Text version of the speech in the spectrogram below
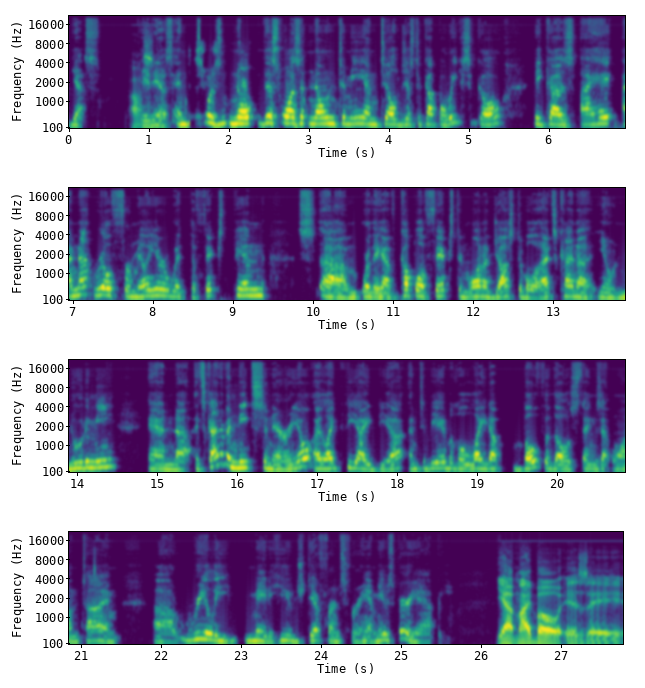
Yes. Awesome. It is, and this was no, this wasn't known to me until just a couple weeks ago because I hate, I'm not real familiar with the fixed pin um, where they have a couple of fixed and one adjustable. That's kind of you know new to me, and uh, it's kind of a neat scenario. I like the idea, and to be able to light up both of those things at one time uh, really made a huge difference for him. He was very happy. Yeah, my bow is a.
